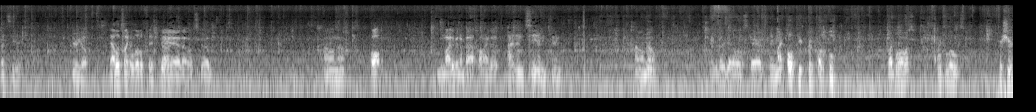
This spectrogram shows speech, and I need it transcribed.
Let's see it. Here we go. That looks like a little fish, Yeah, yeah, that looks good. I don't know. Oh, might have been a bass behind it. I didn't see anything. I don't know. Maybe they're getting a little scared. They might. Oh, here, here. Oh, oh. Right below us. Right below us. For sure.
